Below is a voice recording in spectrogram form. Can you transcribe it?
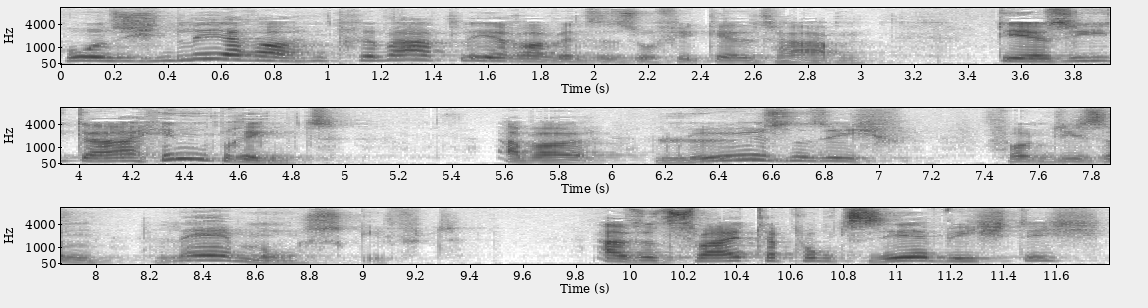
holen Sie sich einen Lehrer, einen Privatlehrer, wenn Sie so viel Geld haben, der Sie da hinbringt aber lösen sich von diesem Lähmungsgift. Also zweiter Punkt, sehr wichtig,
